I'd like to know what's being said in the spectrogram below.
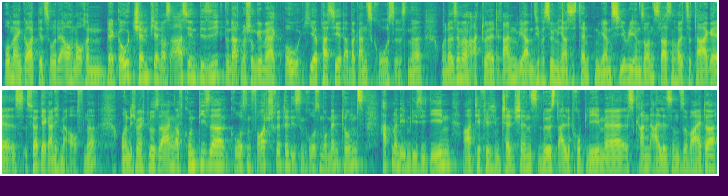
oh mein Gott, jetzt wurde auch noch ein, der Go-Champion aus Asien besiegt und da hat man schon gemerkt, oh, hier passiert aber ganz Großes. Ne? Und da sind wir auch aktuell dran, wir haben die persönlichen Assistenten, wir haben Siri und sonst sonst was. Und heutzutage, es, es hört ja gar nicht mehr auf. Ne? Und ich möchte bloß sagen, aufgrund dieser großen Fortschritte, diesen großen Momentums, hat man eben diese Ideen, Artificial Intelligence löst alle Probleme, es kann alles und so weiter.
